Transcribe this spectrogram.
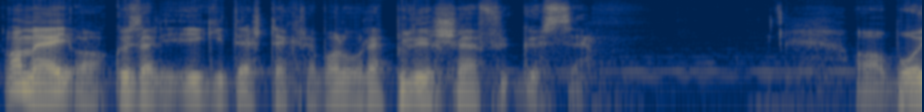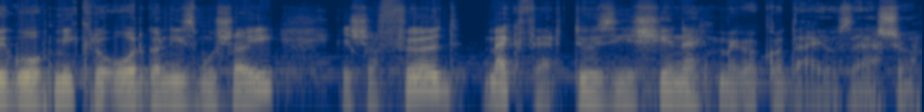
amely a közeli égitestekre való repüléssel függ össze. A bolygók mikroorganizmusai és a Föld megfertőzésének megakadályozása.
